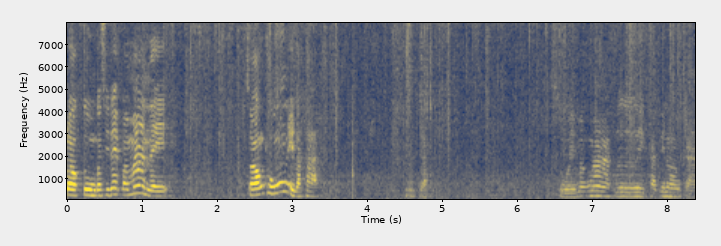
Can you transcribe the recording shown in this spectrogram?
ดอกตูมกระสีได้ประมาณในสองถุงนี่แหละค่ะสวยมากๆเลยค่ะพี่น้องจ๋า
